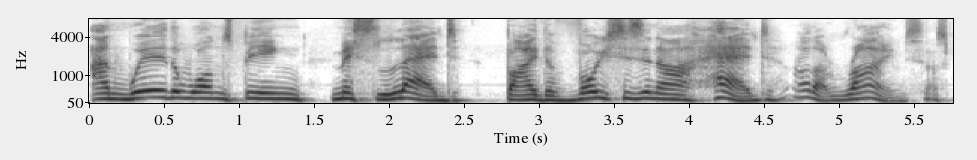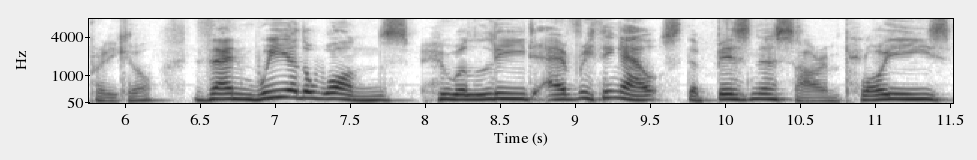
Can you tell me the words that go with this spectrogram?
and we're the ones being misled by the voices in our head, oh, that rhymes, that's pretty cool, then we are the ones who will lead everything else the business, our employees,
